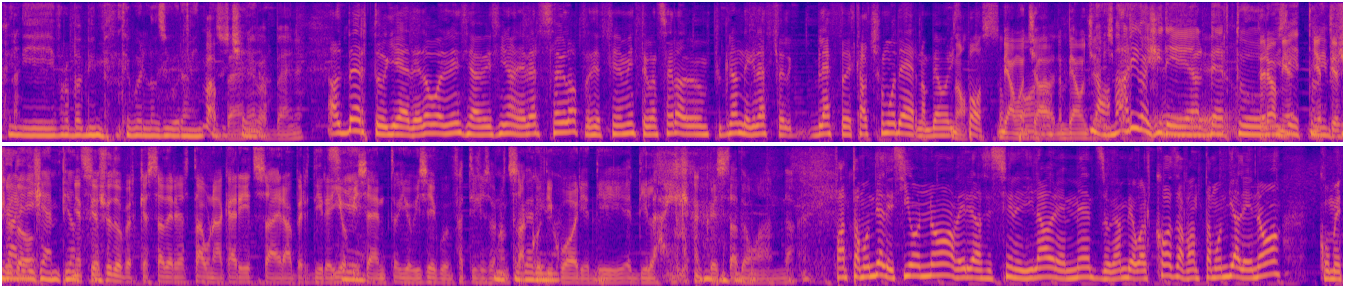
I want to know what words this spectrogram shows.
Quindi probabilmente quello sicuramente Va bene, succederà. va bene. Alberto chiede, dopo l'ennesima finale persa Klopp, si è finalmente consacrato come il più grande bluff, del calcio moderno. Abbiamo No, risposto. abbiamo un po', già, no? abbiamo già No, ma risposto. arrivaci te Alberto Però mi è, Luisetto mi è in piaciuto, finale di Champions. mi è piaciuto perché è stata in realtà una carezza, era per dire io Sì. vi sento, io vi seguo, infatti ci sono Molto un sacco di carino. cuori e di, e di like a questa domanda. Fantamondiale sì o no? Avere la sessione di laurea in mezzo cambia qualcosa? Fantamondiale no? Come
